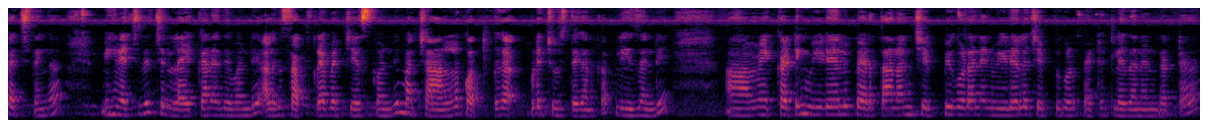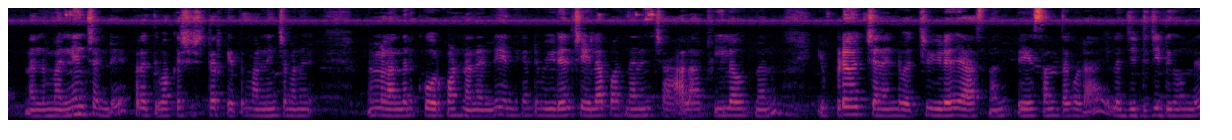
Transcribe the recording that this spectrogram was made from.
ఖచ్చితంగా మీకు నచ్చితే చిన్న లైక్ అనేది ఇవ్వండి. అలాగే సబ్స్క్రైబ్ చేసుకోండి. మా ఛానల్ కొత్తగా ఇప్పుడే చూస్తే కనుక ప్లీజ్ అండి. మీకు కటింగ్ వీడియోలు పెడతానని చెప్పి కూడా నేను వీడియోలో చెప్పి కూడా పెట్టట్లేదని గట్ట నన్ను మన్నించండి. ప్రతి ఒక్క సిస్టర్కి అయితే మన్నించమని మిమ్మల్ని అందరినీ కోరుకుంటున్నానండి. ఎందుకంటే వీడియోలు చేయలేకపోతున్నానని చాలా ఫీల్ అవుతున్నాను. ఇప్పుడే వచ్చానండి. వచ్చి వీడియో చేస్తున్నాను. ఫేస్ అంతా కూడా ఇలా జిడ్డు జిడ్డుగా ఉంది.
